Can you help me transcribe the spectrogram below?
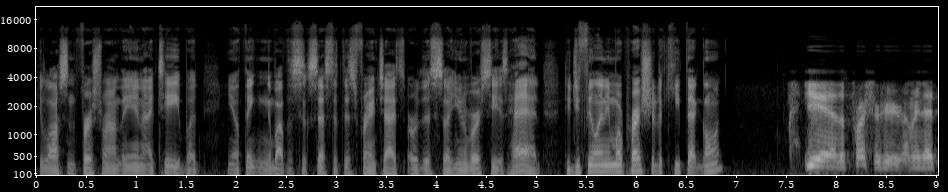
You lost in the first round of the NIT, but, you know, thinking about the success that this franchise or this uh, university has had, did you feel any more pressure to keep that going? Yeah, the pressure here. I mean, that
